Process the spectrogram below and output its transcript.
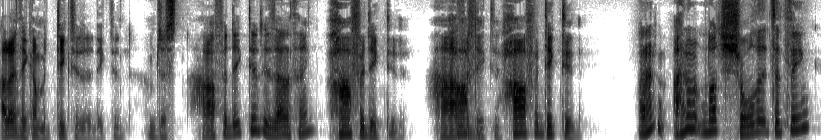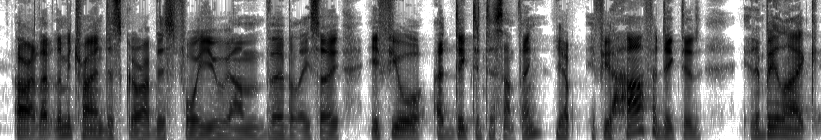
I don't think I'm addicted, addicted. I'm just half addicted. Is that a thing? Half addicted. Half, addicted. Half addicted. I don't I don't I'm not sure that's a thing. All right, let, let me try and describe this for you um, verbally. So, if you're addicted to something, Yep. if you're half addicted, it'd be like,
